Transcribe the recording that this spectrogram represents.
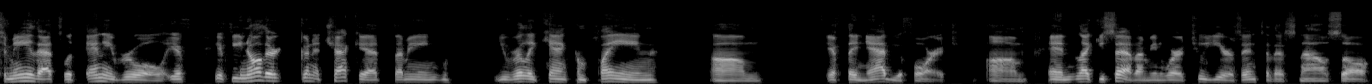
to me, that's with any rule. If if you know they're going to check it, I mean, you really can't complain um, if they nab you for it. Um, and like you said, I mean, we're two years into this now, so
